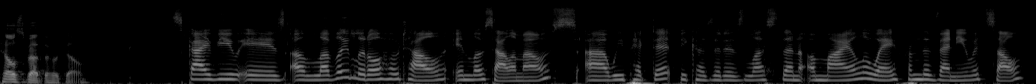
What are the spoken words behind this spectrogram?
Tell us about the hotel. Skyview is a lovely little hotel in Los Alamos. Uh, we picked it because it is less than a mile away from the venue itself.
